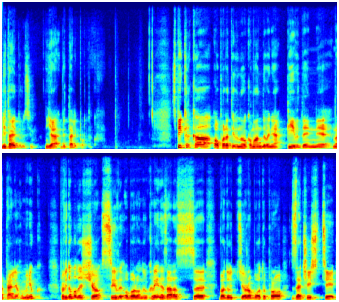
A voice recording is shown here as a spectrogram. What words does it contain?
Вітаю, друзі! Я Віталій Портников. Спікерка оперативного командування Південь Наталія Гуменюк повідомила, що Сили оборони України зараз е, ведуть роботу про зачистці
